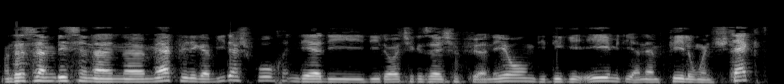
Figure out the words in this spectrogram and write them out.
Und das ist ein bisschen ein äh, merkwürdiger Widerspruch, in der die, die Deutsche Gesellschaft für Ernährung, die DGE, mit ihren Empfehlungen steckt.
